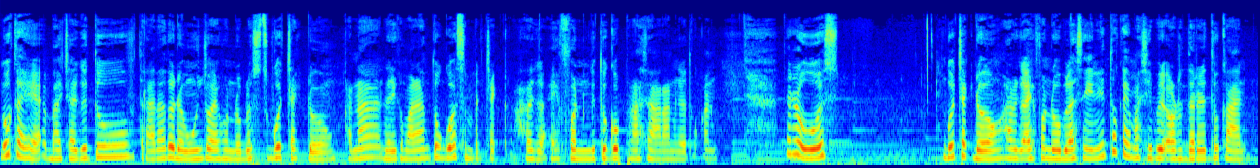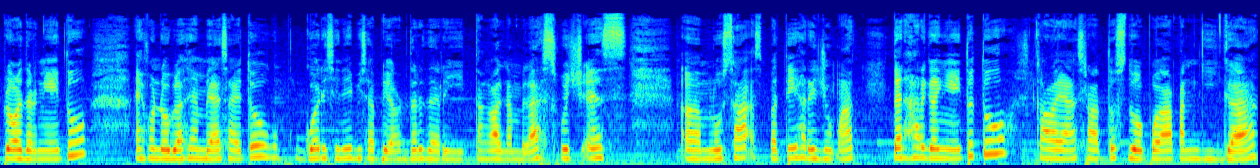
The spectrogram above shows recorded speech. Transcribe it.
gue kayak baca gitu ternyata tuh udah muncul iPhone 12 terus gue cek dong. Karena dari kemarin tuh gue sempet cek harga iPhone gitu gue penasaran gitu kan. Terus gue cek dong harga iPhone 12 ini tuh kayak masih pre-order itu kan. Pre-ordernya itu iPhone 12 yang biasa itu gue di sini bisa pre-order dari tanggal 16 which is um, lusa seperti hari Jumat. Dan harganya itu tuh kalau yang 128 giga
